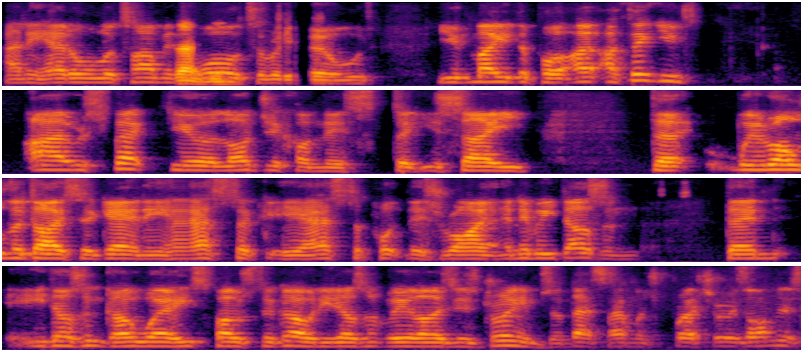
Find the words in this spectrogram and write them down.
and he had all the time in the world to rebuild. You've made the point. I, I think you've. I respect your logic on this. That you say that we roll the dice again. He has to. He has to put this right, and if he doesn't, then he doesn't go where he's supposed to go, and he doesn't realize his dreams. And that's how much pressure is on this.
